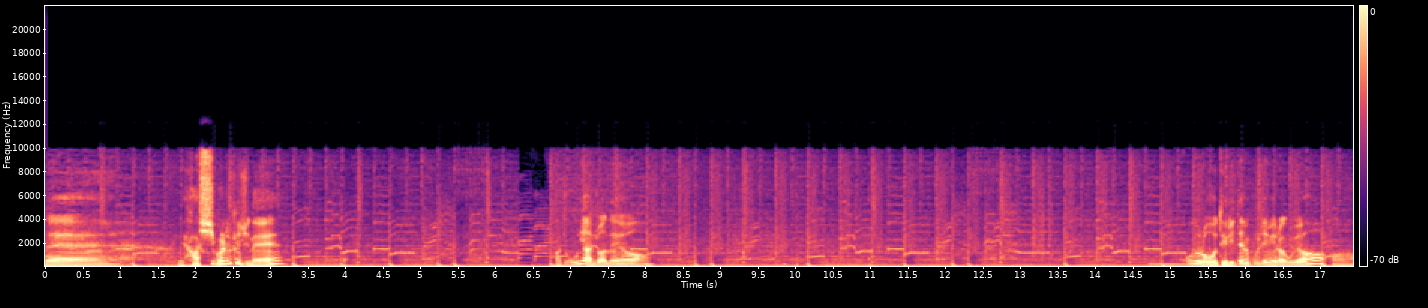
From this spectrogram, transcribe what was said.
네 야, 시골 이렇게 지네. 아주 운이 안 좋았네요. 음, 오늘 오후 대리 때문에 꿀잼이라고요? 어,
